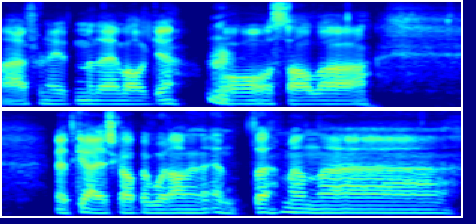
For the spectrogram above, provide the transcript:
er jeg fornøyd med det valget. Og Salah vet ikke eierskapet hvor han endte, men eh,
